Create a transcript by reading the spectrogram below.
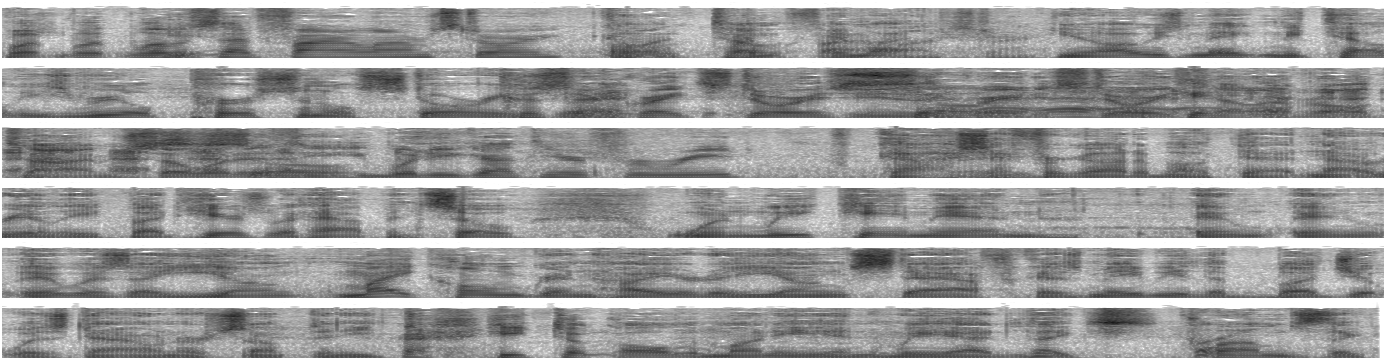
What, what, what was that fire alarm story? Come on, tell am- the fire am I- alarm story. You always make me tell these real personal stories. Because they're right? great stories, and he's the greatest storyteller of all time. So, what, is So- what do you got here for Reid? Gosh, I forgot about that. Not really, but here's what happened. So when we came in, and, and it was a young Mike Holmgren hired a young staff because maybe the budget was down or something. He he took all the money, and we had like crumbs, like,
